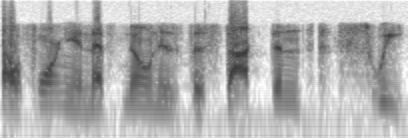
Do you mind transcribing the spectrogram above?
California, and that's known as the Stockton Sweet.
